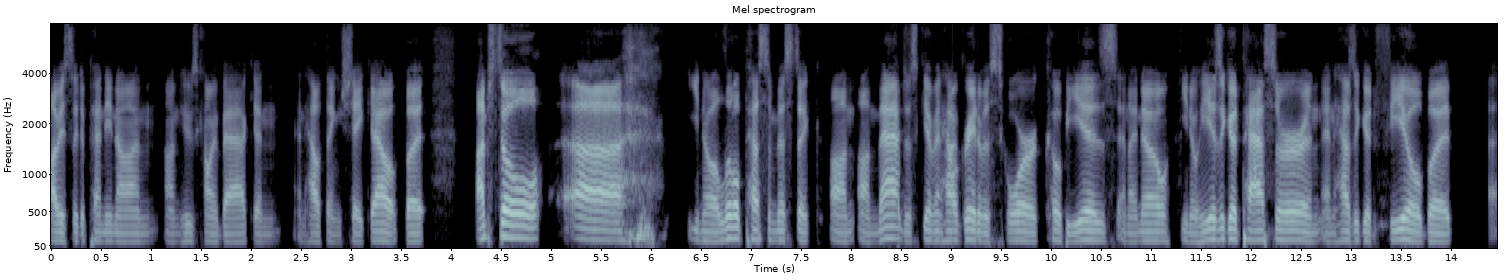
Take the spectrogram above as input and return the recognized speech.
Obviously, depending on on who's coming back and and how things shake out, but I'm still uh, you know, a little pessimistic on on that, just given how great of a scorer Coby is. And I know, you know, he is a good passer and, and has a good feel, but uh,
